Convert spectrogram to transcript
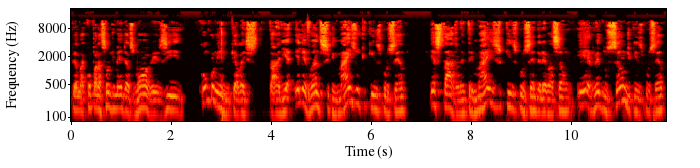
pela comparação de médias móveis e concluindo que ela estaria elevando-se mais do que 15% estável entre mais de 15% de elevação e redução de 15%,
